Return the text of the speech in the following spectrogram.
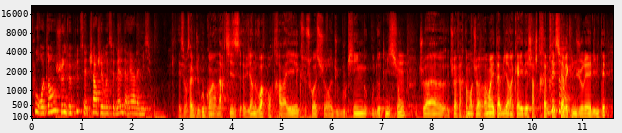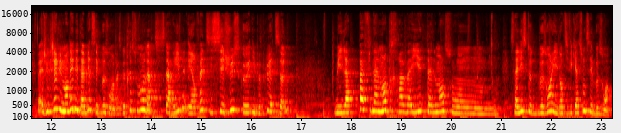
Pour autant, je ne veux plus de cette charge émotionnelle derrière la mission. Et c'est pour ça que du coup, quand un artiste vient te voir pour travailler, que ce soit sur du booking ou d'autres missions, tu vas, tu vas faire comment? Tu vas vraiment établir un cahier des charges très précis avec une durée limitée? Bah, Je vais déjà lui demander d'établir ses besoins, parce que très souvent l'artiste arrive et en fait il sait juste qu'il ne peut plus être seul, mais il n'a pas finalement travaillé tellement son, sa liste de besoins et l'identification de ses besoins.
